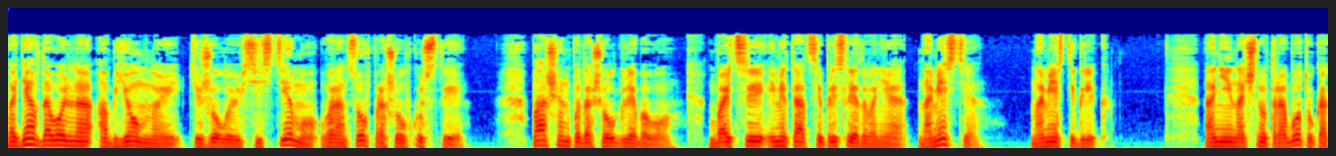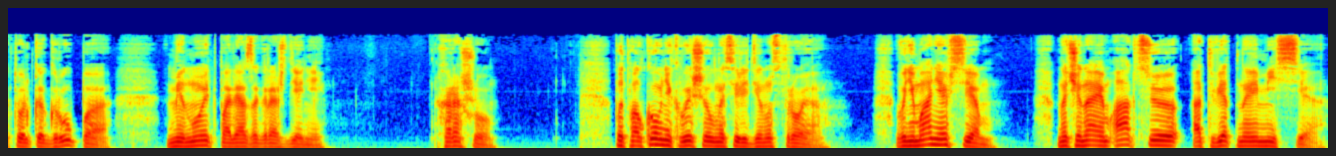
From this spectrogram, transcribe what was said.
Подняв довольно объемную, тяжелую систему, Воронцов прошел в кусты. Пашин подошел к Глебову. «Бойцы имитации преследования на месте?» «На месте, Грик. Они начнут работу, как только группа минует поля заграждений». «Хорошо». Подполковник вышел на середину строя. «Внимание всем! Начинаем акцию «Ответная миссия».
